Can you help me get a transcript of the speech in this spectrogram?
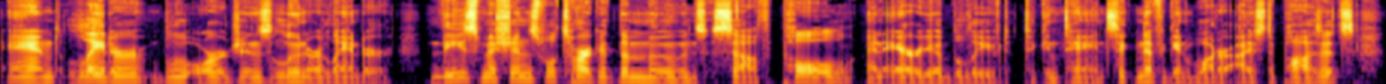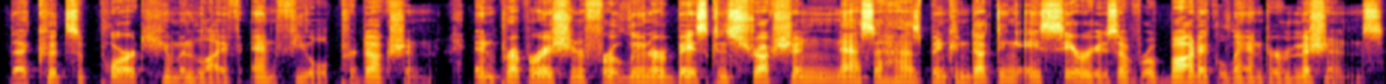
and later Blue Origin's lunar lander. These missions will target the moon's south pole, an area believed to contain significant water ice deposits that could support human life and fuel production. In preparation for lunar base construction, NASA has been conducting a series of robotic lander missions.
